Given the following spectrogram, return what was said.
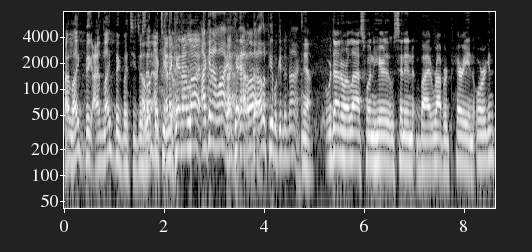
I like big. I like big buttitos. I love and, Buttito. and I cannot lie. I cannot lie. I Yeah, cannot yeah, lie. The other people can deny. Yeah. We're down to our last one here that was sent in by Robert Perry in Oregon.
